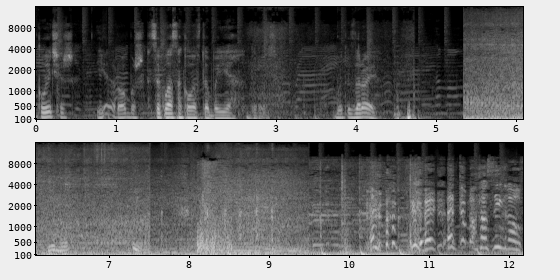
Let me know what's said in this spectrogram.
кличеш і робиш. Це класно, коли в тебе є друзі. Будьте здорові! gemacht, das Ding raus!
